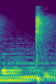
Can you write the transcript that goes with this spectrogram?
Bye.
